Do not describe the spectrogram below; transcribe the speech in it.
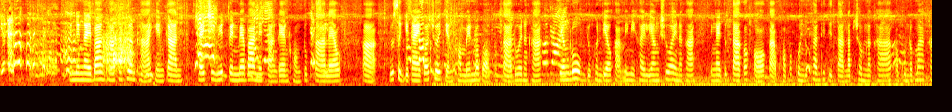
You did เป็นยังไงบ้างคะเพื่อนๆคะเห็นการใช้ชีวิตเป็นแม่บ้านในต่างแดนของตุ๊กตาแล้วอ่ารู้สึกยังไงก็ช่วยเขียนคอมเมนต์มาบอกตุ๊กตาด้วยนะคะเลี้ยงลูกอยู่คนเดียวค่ะ ไม่มีใครเลี้ยงช่วยนะคะ ยังไงตุ๊กตาก็ขอกราบขอบพระคุณทุกท่านที่ติดตามรับชมนะคะ ขอบคุณมากๆค่ะ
